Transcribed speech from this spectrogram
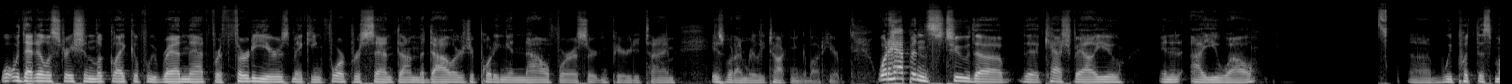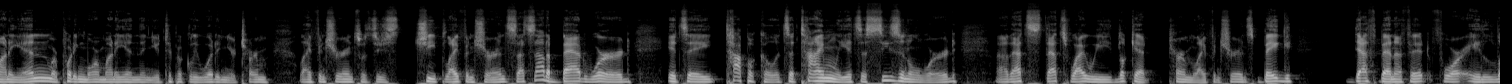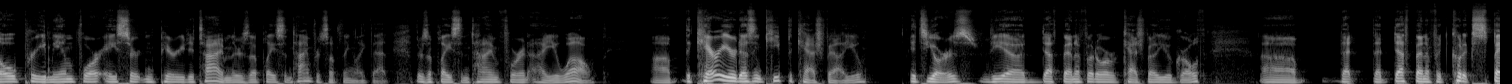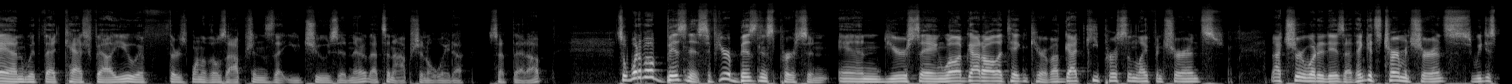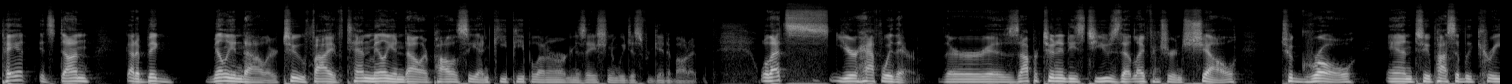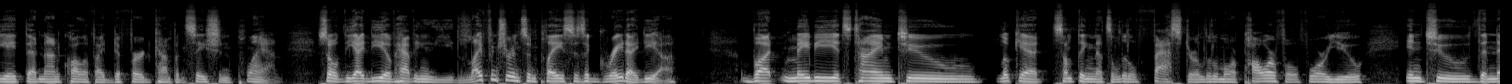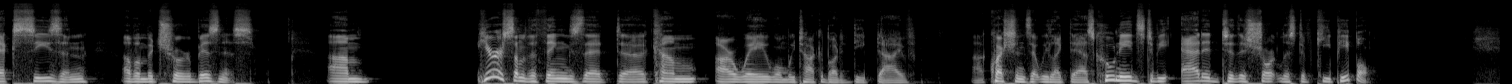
what would that illustration look like if we ran that for 30 years, making 4% on the dollars you're putting in now for a certain period of time, is what I'm really talking about here. What happens to the, the cash value in an IUL? Uh, we put this money in. We're putting more money in than you typically would in your term life insurance, which is cheap life insurance. That's not a bad word. It's a topical. It's a timely. It's a seasonal word. Uh, that's that's why we look at term life insurance. Big death benefit for a low premium for a certain period of time. There's a place and time for something like that. There's a place and time for an IUL. Uh, the carrier doesn't keep the cash value. It's yours via death benefit or cash value growth. Uh, that that death benefit could expand with that cash value if there's one of those options that you choose in there. That's an optional way to set that up. So what about business? If you're a business person and you're saying, "Well, I've got all that taken care of. I've got key person life insurance. Not sure what it is. I think it's term insurance. We just pay it. It's done. Got a big million dollar, two, five, ten million dollar policy on key people in our organization, and we just forget about it. Well, that's you're halfway there. There is opportunities to use that life insurance shell to grow and to possibly create that non qualified deferred compensation plan. So, the idea of having the life insurance in place is a great idea, but maybe it's time to look at something that's a little faster, a little more powerful for you into the next season of a mature business. Um, here are some of the things that uh, come our way when we talk about a deep dive uh, questions that we like to ask. Who needs to be added to this short list of key people?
